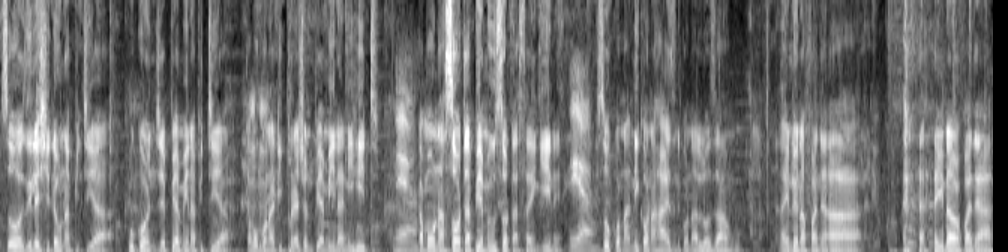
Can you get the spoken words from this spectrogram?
so zile shida unapitia huko nje pia mi napitia. Kama uko na depression pia mi inanihit yeah. Kama unasota pia mi usota saa ingine. Yeah. So kona, niko na highs niko na low zangu. Na hii ndio inafanya inafanya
